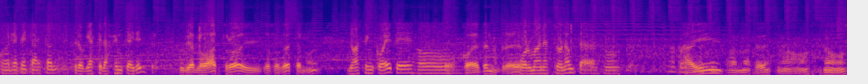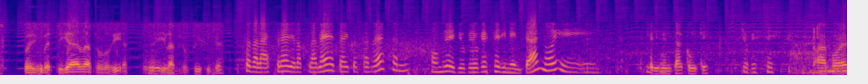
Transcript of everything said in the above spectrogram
Con respecto al Sol. ¿Pero qué hace la gente ahí dentro? Estudiar los astros y cosas de estas, ¿no? ¿No hacen cohetes o Cohetes no creo. forman astronautas? O... Ahí, no, no sé, no, no. Pues investigar la astrología ¿eh? y la astrofísica. Todas las estrellas, los planetas y cosas de esas, ¿no? Hombre, yo creo que experimentar, ¿no? Y ¿Experimentar con qué? yo qué sé. Ah, pues,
